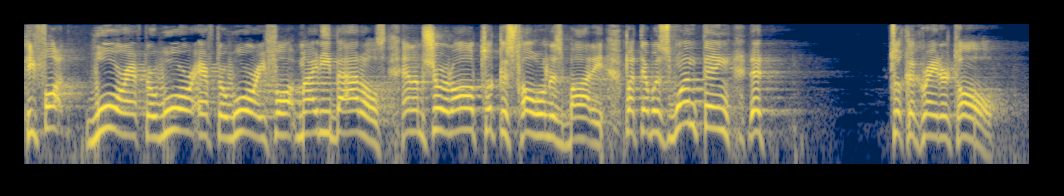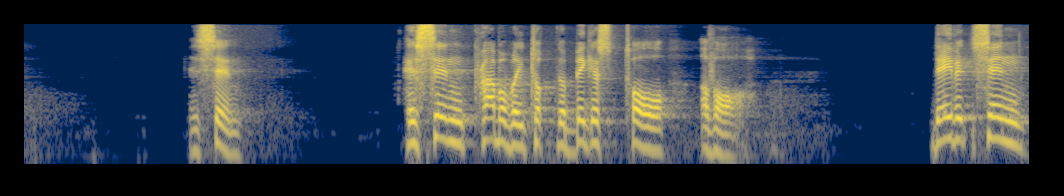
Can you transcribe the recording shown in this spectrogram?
He fought war after war after war. He fought mighty battles, and I'm sure it all took its toll on his body. But there was one thing that took a greater toll his sin. His sin probably took the biggest toll of all. David sinned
